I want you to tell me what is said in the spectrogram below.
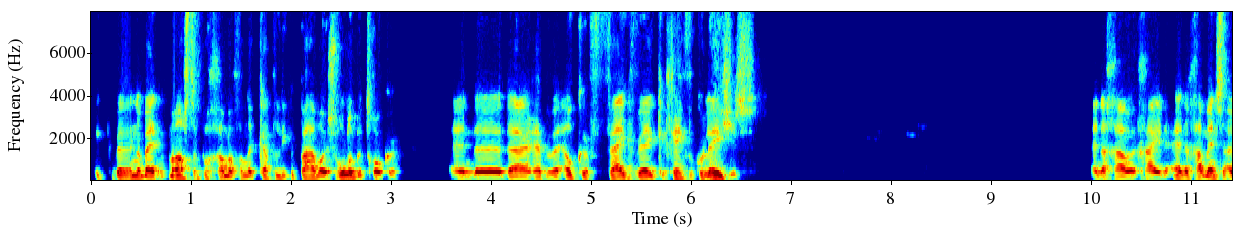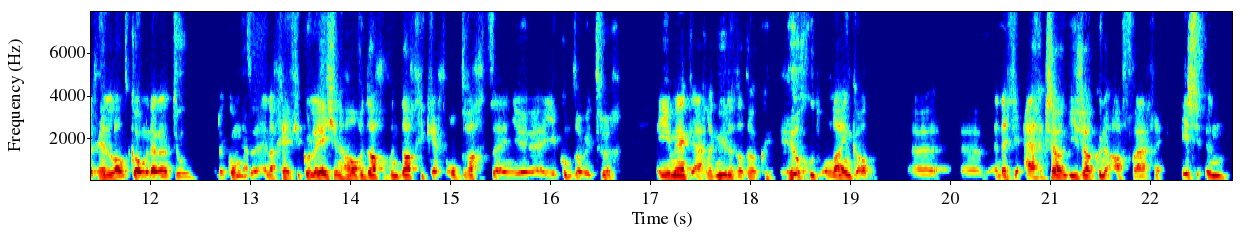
ik ben dan bij het masterprogramma van de Katholieke Pabo in Zwolle betrokken. En daar hebben we elke vijf weken geven colleges. En dan, gaan we, ga je, dan gaan mensen uit het hele land komen daar naartoe. Komt, En dan geef je college een halve dag of een dag. Je krijgt opdrachten en je, je komt dan weer terug. En je merkt eigenlijk nu dat dat ook heel goed online kan. En dat je eigenlijk zou, je zou kunnen afvragen: is een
